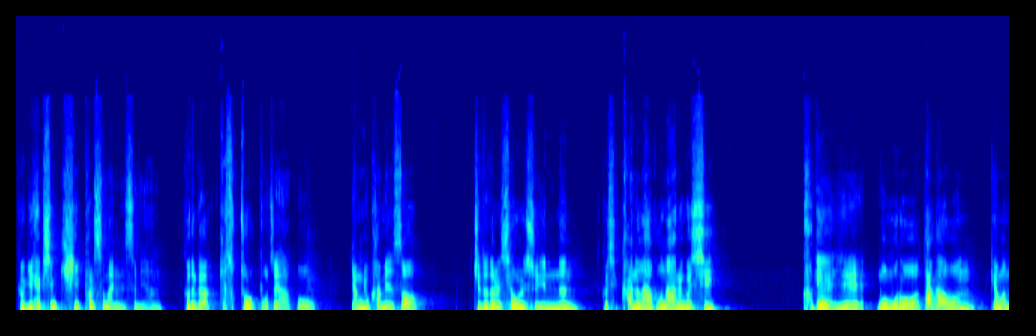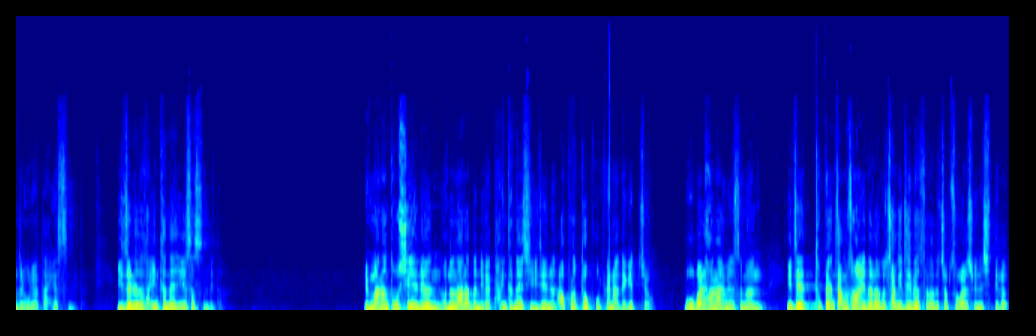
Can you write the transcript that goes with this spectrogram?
거기 핵심 키 펄스만 있으면 그들과 계속적으로 교제하고 양육하면서 지도자를 세울 수 있는 것이 가능하구나 하는 것이 크게 이제 몸으로 다가온 경험들을 우리가 다 했습니다. 이전에도 다 인터넷이 있었습니다. 웬만한 도시에는 어느 나라든지가 다 인터넷이 이제는 앞으로 더 보편화되겠죠. 모바일 하나였으면 이제 특별한 장소 아니더라도 자기 집에서라도 접속할 수 있는 시대라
